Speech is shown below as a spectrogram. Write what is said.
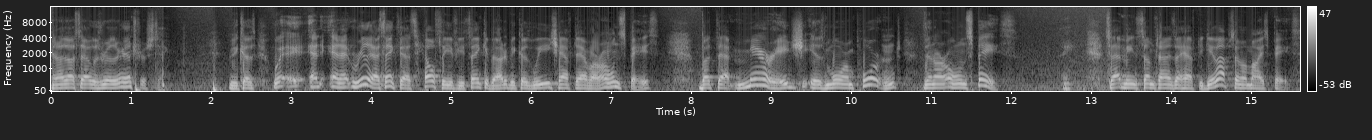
And I thought that was rather interesting because and and it really I think that's healthy if you think about it because we each have to have our own space, but that marriage is more important than our own space. So that means sometimes I have to give up some of my space.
